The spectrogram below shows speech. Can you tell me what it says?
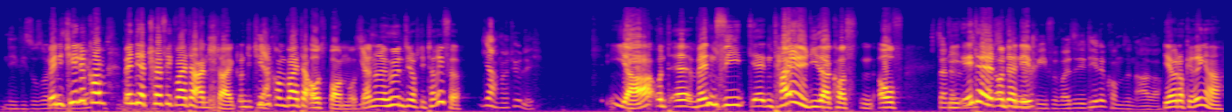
Nee, wieso soll Wenn die Telekom, wenn der Traffic weiter ansteigt und die Ja. Telekom weiter ausbauen muss, ja. Ja. dann erhöhen sie doch die Tarife. Ja, natürlich. Ja, und äh, wenn sie den Teil dieser Kosten auf, Dann Die Internetunternehmen- Tarife, weil sie die Telekom sind, Ara. ja, aber doch geringer.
